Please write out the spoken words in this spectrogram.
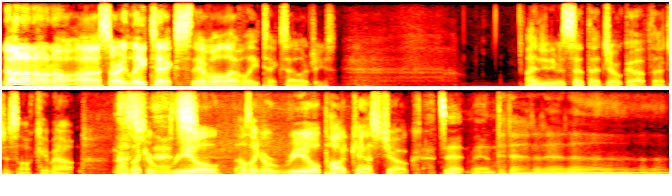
No, no, no, no. Uh, sorry, latex. They have all have latex allergies. I didn't even set that joke up. That just all came out. That was like a that's- real. That was like a real podcast joke. That's it, man. Da-da-da-da-da.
